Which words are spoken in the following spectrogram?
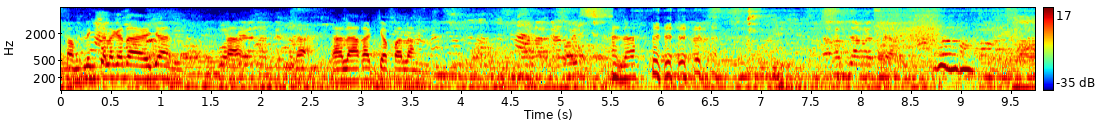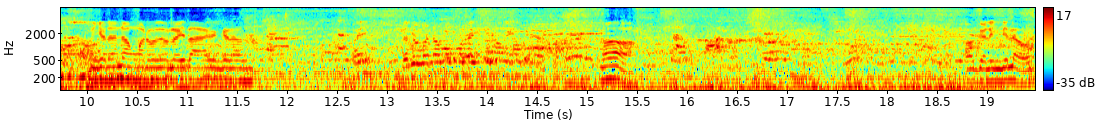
tumbling tayo talaga tayo dyan. La la lalakad ka pa lang. Hala. Lakad-lakad siya. May ganun lang, manunulay tayo. Ganun. Ay, dalawa na mamulay tulong eh. Oo. Galing nila oh.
